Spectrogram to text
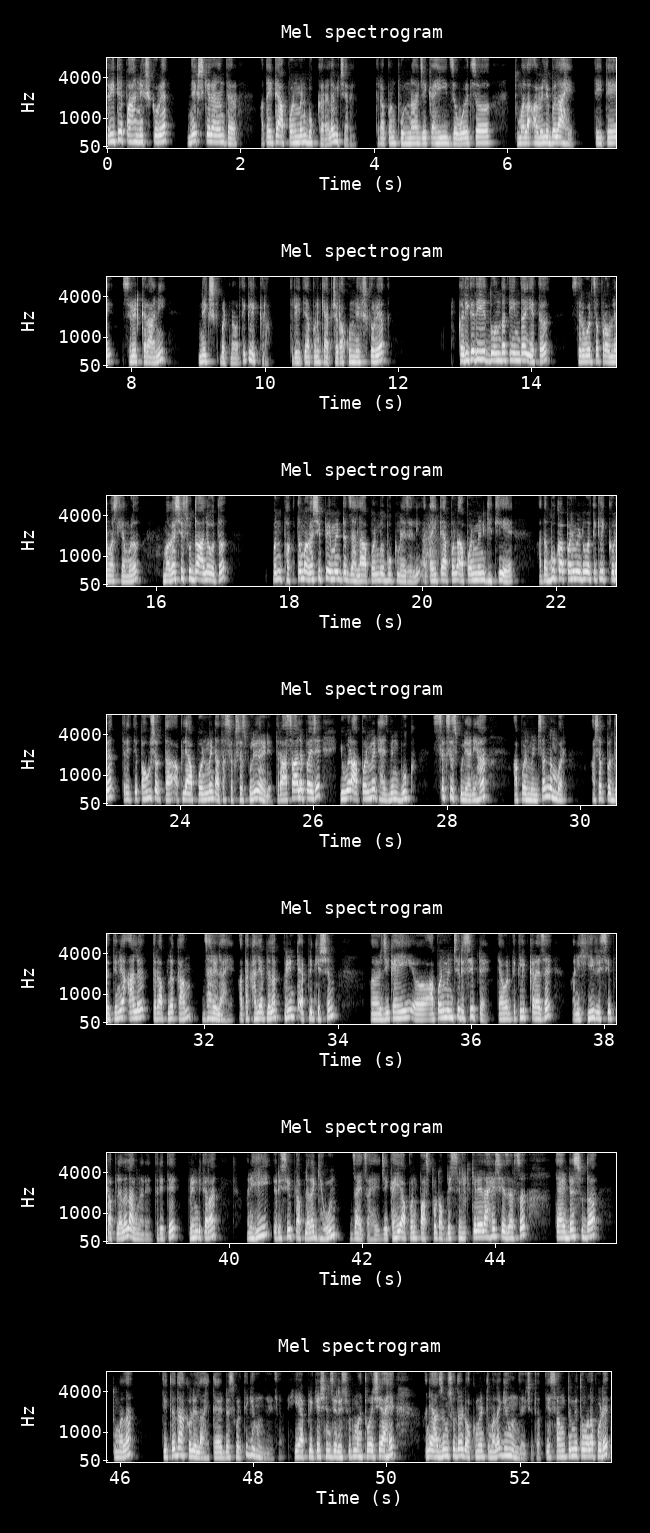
तर इथे पहा नेक्स्ट करूयात. नेक्स्ट केल्यानंतर आता इथे अपॉइंटमेंट बुक करायला विचारेल. तर आपण पुन्हा जे काही जवळचं तुम्हाला अवेलेबल आहे ते इथे सिलेक्ट करा आणि नेक्स्ट बटनावरती क्लिक करा. तर इथे आपण कॅप्चर टाकून नेक्स्ट करूयात. कधी कधी हे दोनदा तीनदा येतं. सर्व्हरचा प्रॉब्लेम असल्यामुळं. मगाशी सुद्धा आलं होतं. पण फक्त मगाशी पेमेंटच झाला. आपण बुक नाही झाली. आता इथे आपण अपॉइंटमेंट घेतली आहे. आता बुक अपॉइंटमेंटवरती क्लिक करूयात. तर इथे पाहू शकता आपले अपॉइंटमेंट आता सक्सेसफुली झाले तर असं आलं पाहिजे your appointment has been book successfully आणि हा अपॉइंटमेंटचा नंबर. अशा पद्धतीने आलं तर आपलं काम झालेलं आहे. आता खाली आपल्याला प्रिंट ॲप्लिकेशन जी काही अपॉइंटमेंटची रिसिप्ट आहे त्यावरती क्लिक करायचं आहे आणि ही रिसिप्ट आपल्याला लागणार आहे. तर इथे प्रिंट करा आणि ही रिसिप्ट आपल्याला घेऊन जायचं आहे. जे काही आपण पासपोर्ट ऑफिस सिलेक्ट केलेलं आहे शेजारचं त्या ॲड्रेससुद्धा तुम्हाला तिथं दाखवलेलं आहे त्या ॲड्रेसवरती घेऊन जायचं. ही ॲप्लिकेशनची रिसिप्ट महत्त्वाची आहे आणि अजून सुद्धा डॉक्युमेंट तुम्हाला घेऊन जायचे. तर ते सांगतो मी तुम्हाला पुढे.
